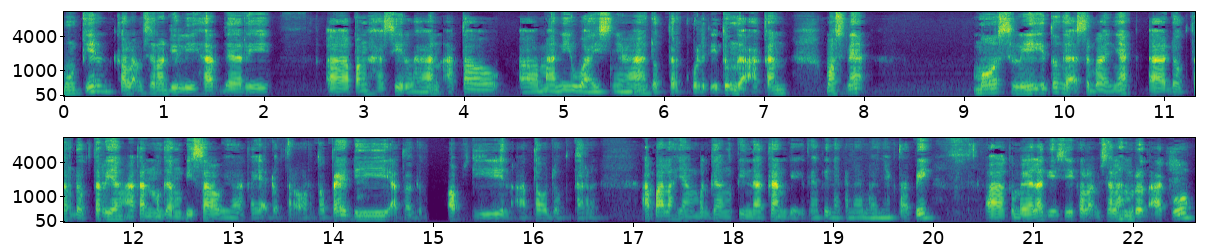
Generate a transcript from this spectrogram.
mungkin kalau misalnya dilihat dari uh, penghasilan atau uh, money wise-nya dokter kulit itu nggak akan maksudnya mostly itu nggak sebanyak dokter-dokter uh, yang akan megang pisau ya. Kayak dokter ortopedi atau dokter opkin atau dokter apalah yang megang tindakan kayak gitu yang tindakannya banyak. Tapi uh, kembali lagi sih kalau misalnya menurut aku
